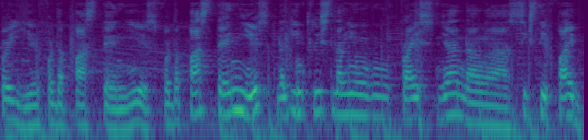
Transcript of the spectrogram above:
per year for the past 10 years. For the past 10 years, nag-increase lang yung price niya ng uh, 65%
